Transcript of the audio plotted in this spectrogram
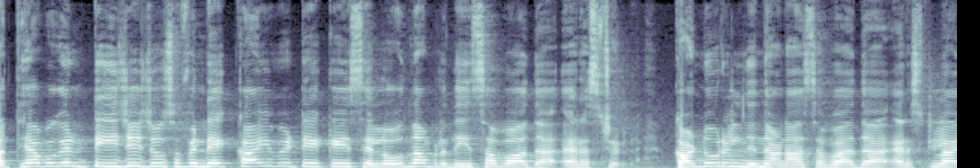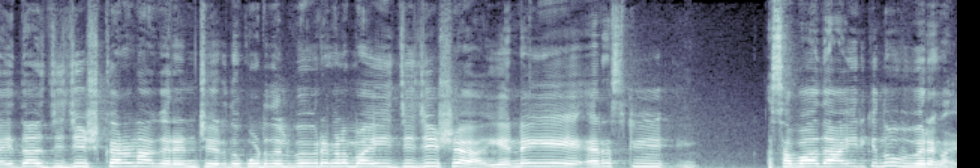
അധ്യാപകൻ ടി ജെ ജോസഫിന്റെ കൈവെട്ടിയ കേസിൽ ഒന്നാം പ്രതി സവാദ് അറസ്റ്റിൽ. കണ്ണൂരിൽ നിന്നാണ് സവാദ് അറസ്റ്റിലായത്. ജിജീഷ് കരുണാകരൻ ചേർന്ന് കൂടുതൽ വിവരങ്ങളുമായി ജിജീഷ് എൻ ഐ എ അറസ്റ്റിൽ സവാദ് ആയിരിക്കുന്നു. വിവരങ്ങൾ.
